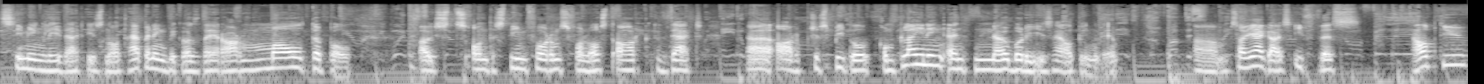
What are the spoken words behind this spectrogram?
seemingly that is not happening because there are multiple posts on the Steam forums for Lost Ark that uh, are just people complaining and nobody is helping them. Um, so yeah guys, if this helped you,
